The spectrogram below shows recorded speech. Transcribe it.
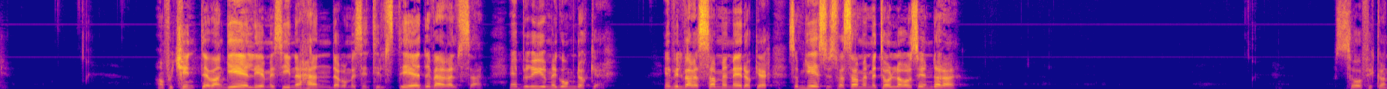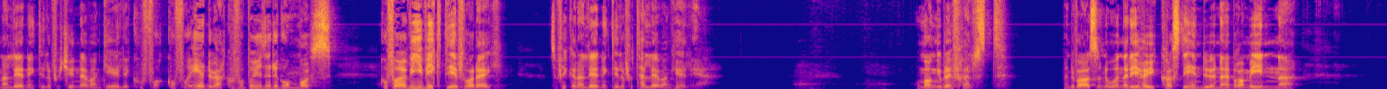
Han forkynte evangeliet med sine hender og med sin tilstedeværelse. Jeg bryr meg om dere. Jeg vil være sammen med dere, som Jesus var sammen med tollere og syndere. Så fikk han anledning til å forkynne evangeliet. Hvorfor, hvorfor er du her? Hvorfor bryr du deg om oss? Hvorfor er vi viktige for deg? Så fikk han anledning til å fortelle evangeliet. Og mange ble frelst. Men det var altså noen av de høykasthinduene, braminene,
